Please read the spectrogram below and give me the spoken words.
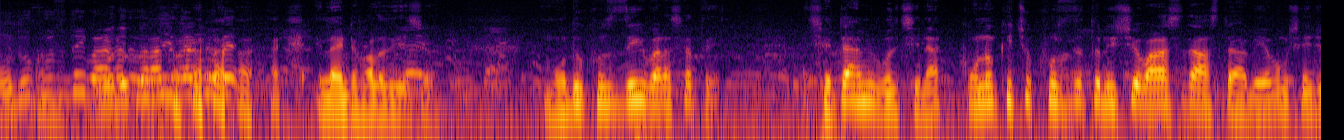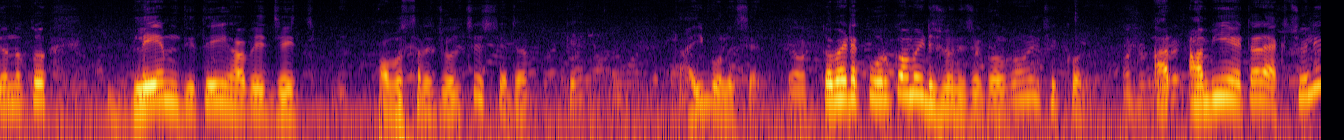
মধু খুঁজতেই মধু এই লাইনটা ভালো দিয়েছ। মধু খুঁজতেই বারাসাতে সেটা আমি বলছি না। কোনো কিছু খুঁজতে তো নিশ্চয়ই বারাসাতে আসতে হবে এবং সেই জন্য তো ব্লেম দিতেই হবে যে অবস্থাটা চলছে সেটাকে তাই বলেছেন তবে এটা কোর কমিটি শুনেছে কোর কমিটি ঠিক করবে। আর আমি এটার অ্যাকচুয়ালি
